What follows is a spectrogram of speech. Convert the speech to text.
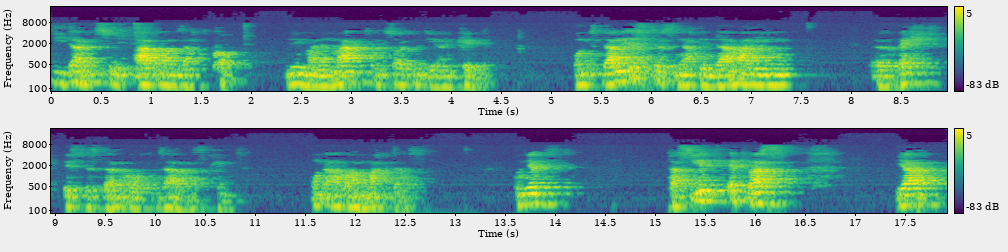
die dann zu Abraham sagt, komm, nimm meine Magd und zeug mit ihr ein Kind. Und dann ist es nach dem damaligen äh, Recht, ist es dann auch Sarahs Kind. Und Abraham macht das. Und jetzt passiert etwas, ja,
